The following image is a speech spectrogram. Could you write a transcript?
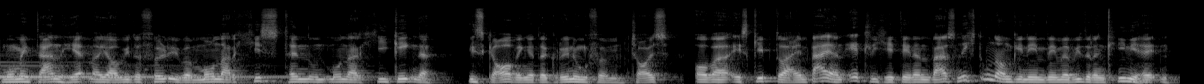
Momentan hört man ja wieder viel über Monarchisten und Monarchiegegner. Ist klar wegen der Krönung von Charles. Aber es gibt da in Bayern etliche, denen war es nicht unangenehm, wenn wir wieder einen Kini hätten.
